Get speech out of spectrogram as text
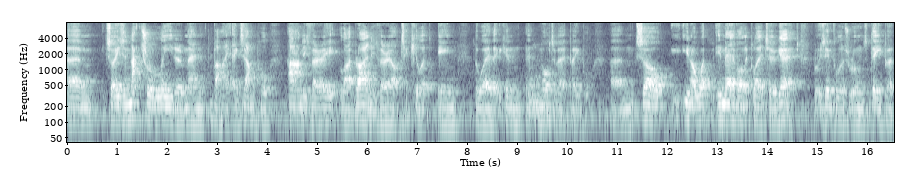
Um, so he's a natural leader of men by example and he's very like Brian. He's very articulate in the way that he can uh, motivate people. Um, so you know what, he may have only played two games, but his influence runs deeper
